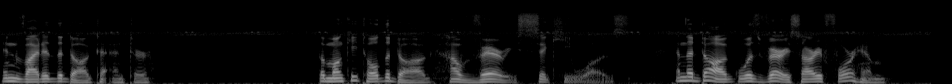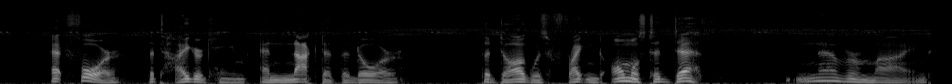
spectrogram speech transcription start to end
invited the dog to enter. The monkey told the dog how very sick he was, and the dog was very sorry for him. At four, the tiger came and knocked at the door. The dog was frightened almost to death. Never mind,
